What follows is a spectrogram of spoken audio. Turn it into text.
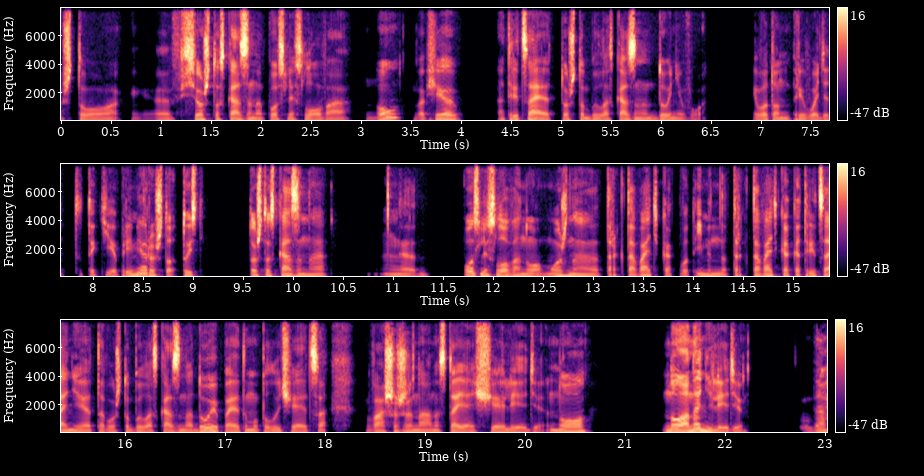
что э, все, что сказано после слова «но», вообще отрицает то, что было сказано до него. И вот он приводит такие примеры, что, то есть то, что сказано после слова «но», можно трактовать как вот именно трактовать как отрицание того, что было сказано до, и поэтому получается ваша жена настоящая леди, но но она не леди. Да.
